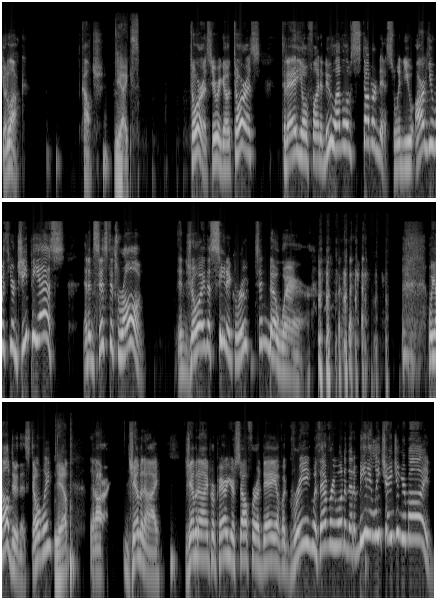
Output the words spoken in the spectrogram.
Good luck. Ouch. Yikes. Taurus, here we go. Taurus, today you'll find a new level of stubbornness when you argue with your GPS and insist it's wrong. Enjoy the scenic route to nowhere. we all do this, don't we? Yep. All right. Gemini. Gemini, prepare yourself for a day of agreeing with everyone and then immediately changing your mind.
